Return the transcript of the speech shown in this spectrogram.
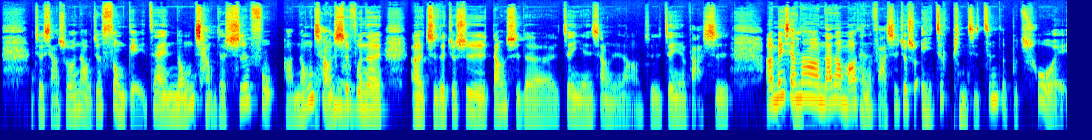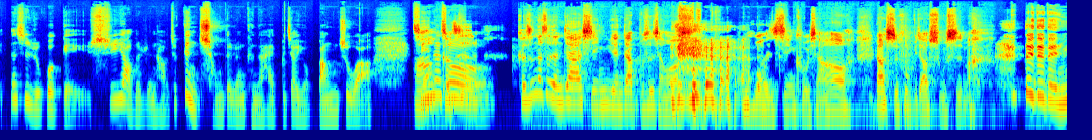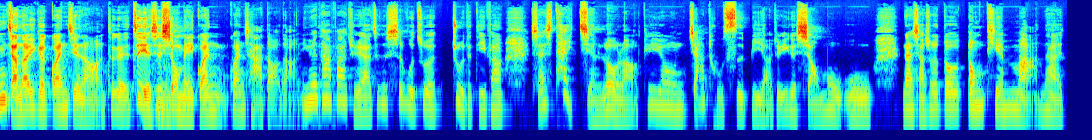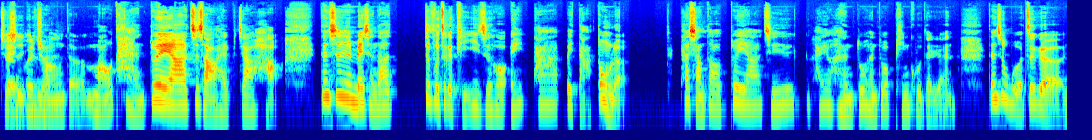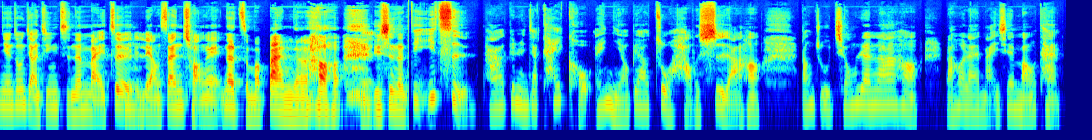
就想说那我就送给在农场的师傅。啊，农场师傅呢，呃，指的就是当时的正言上人啊，就是正言法师。啊，没想到拿到毛毯的法师就说，哎，这个。品质真的不错哎，但是如果给需要的人哈，就更穷的人可能还比较有帮助啊。其实那时候。可是那是人家的心，人家不是想要生 活很辛苦，想要让师傅比较舒适嘛？对对对，你讲到一个关键啊，这个这也是秀梅观观察到的，因为她发觉啊，这个师傅住住的地方实在是太简陋了，可以用家徒四壁啊，就一个小木屋。那想说都冬天嘛，那就是一床的毛毯，对呀，至少还比较好。但是没想到师傅这个提议之后，哎，他被打动了。他想到，对呀，其实还有很多很多贫苦的人，但是我这个年终奖金只能买这两三床，哎，那怎么办呢？哈，于是呢，第一次他跟人家开口，哎，你要不要做好事啊？哈，帮助穷人啦，哈，然后来买一些毛毯，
